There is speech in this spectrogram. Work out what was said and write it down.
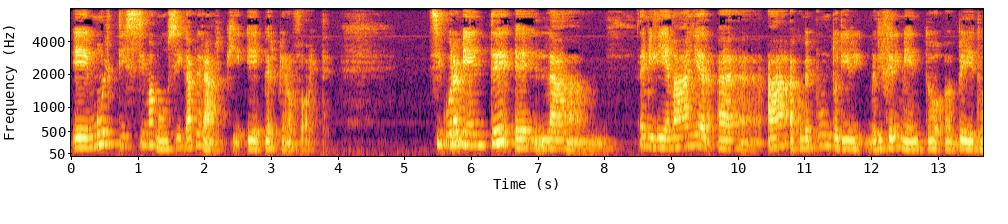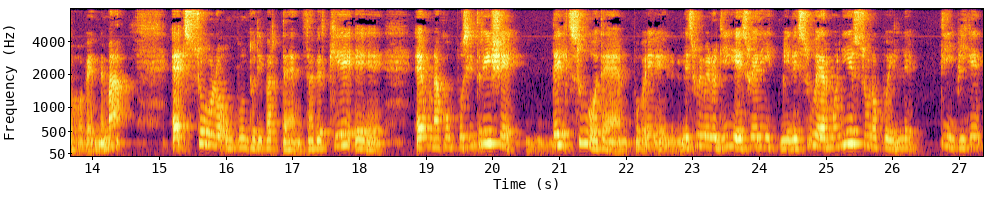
e moltissima musica per archi e per pianoforte. Sicuramente eh, la Emilie Mayer eh, ha come punto di riferimento eh, Beethoven, ma è solo un punto di partenza perché eh, è una compositrice del suo tempo e le sue melodie, i suoi ritmi, le sue armonie sono quelle tipiche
